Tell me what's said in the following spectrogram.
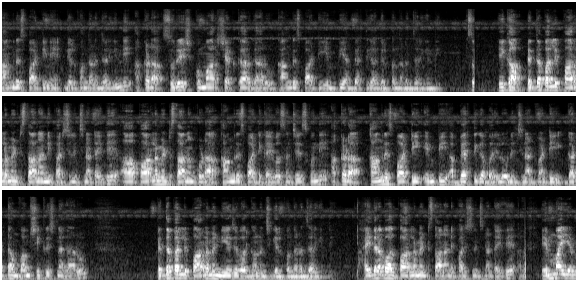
కాంగ్రెస్ పార్టీనే గెలుపొందడం జరిగింది. అక్కడ సురేష్ కుమార్ షెట్కార్ గారు కాంగ్రెస్ పార్టీ ఎంపీ అభ్యర్థిగా గెలుపొందడం జరిగింది. సో ఇక పెద్దపల్లి పార్లమెంట్ స్థానాన్ని పరిశీలించినట్టయితే ఆ పార్లమెంట్ స్థానం కూడా కాంగ్రెస్ పార్టీ కైవసం చేసుకుంది. అక్కడ కాంగ్రెస్ పార్టీ ఎంపీ అభ్యర్థిగా బరిలో నిలిచినటువంటి గడ్డం వంశీకృష్ణ గారు పెద్దపల్లి పార్లమెంట్ నియోజకవర్గం నుంచి గెలుపొందడం జరిగింది. హైదరాబాద్ పార్లమెంట్ స్థానాన్ని పరిశీలించినట్టయితే ఎంఐఎం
